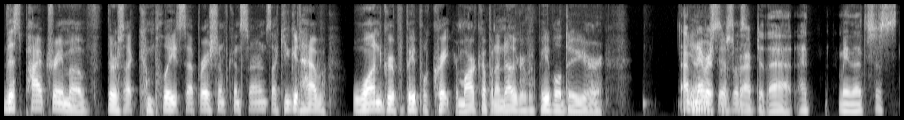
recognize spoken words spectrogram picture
this pipe dream of there's like complete separation of concerns like you could have one group of people create your markup and another group of people do your I've you never subscribed to that. I, I mean, that's just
